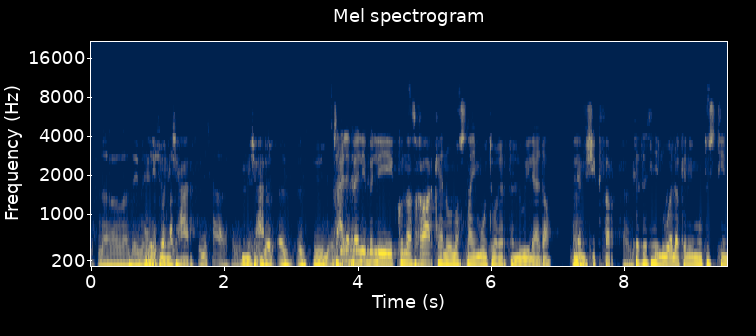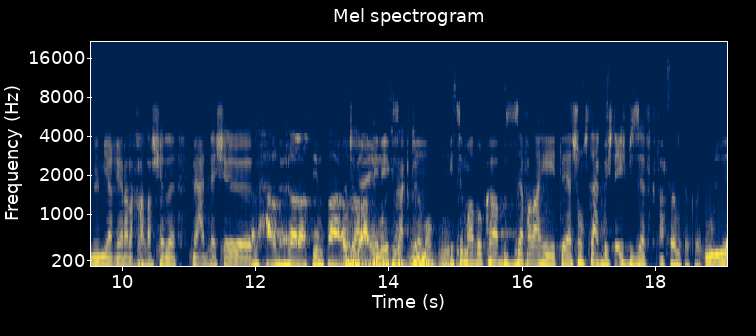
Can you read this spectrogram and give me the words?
وحنا رانا دائما نعيشوا مانيش قبل- عارف. مانيش عارف مانيش عارف. قال 1000 2000 بصح على بالي باللي كنا صغار كانوا نصنا يموتوا غير في الولادة. لا ماشي كثر فهمت. ثلاث سنين الأولى كانوا يموتوا 60% غير على خاطرش ال- ما عندناش الحرب جراثيم طاعون كاع جراثيم. exactement. يتسمى دوكا بزاف راهي ال chance تاعك باش تعيش بزاف كثر فهمتك وال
